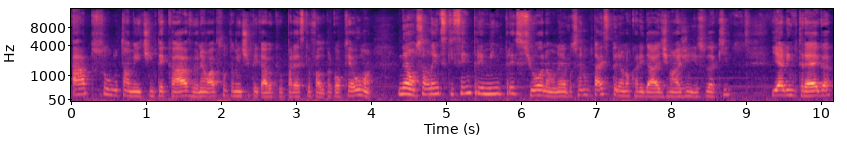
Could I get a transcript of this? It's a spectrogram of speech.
absolutamente impecável, né? O absolutamente impecável que parece que eu falo para qualquer uma. Não, são lentes que sempre me impressionam, né? Você não está esperando a qualidade de imagem disso daqui e ela entrega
